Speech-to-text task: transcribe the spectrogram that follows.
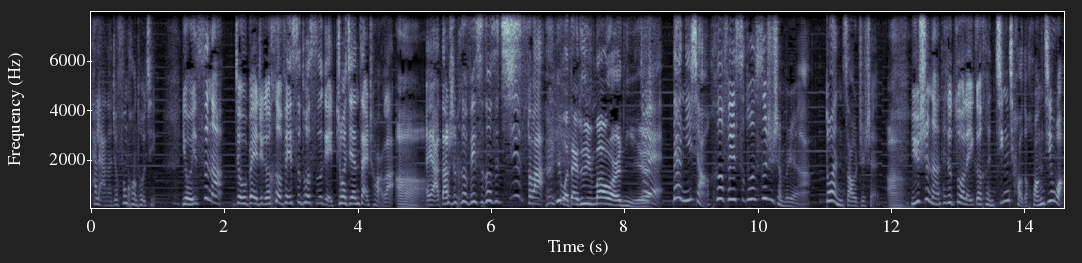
他俩呢就疯狂偷情，有一次呢就被这个赫菲斯托斯给捉奸在床了啊！哎呀，当时赫菲斯托斯气死了，因为我戴绿帽啊你。对，但你想赫菲斯托斯是什么人啊？锻造之神啊，于是呢，他就做了一个很精巧的黄金网，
